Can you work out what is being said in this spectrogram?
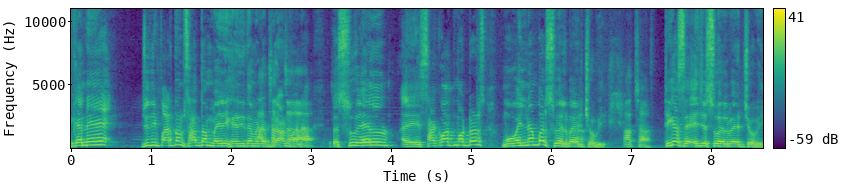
এখানে যদি পারতাম সাদ্দাম ভাই রেখে দিতাম এটা আচ্ছা, ব্র্যান্ড হয় না। আচ্ছা। তো সুহেল এই, Sakhawat motors mobile number Sohel ভাইয়ের ছবি। আচ্ছা। ঠিক আছে? এই যে সোহেল ভাইয়ের ছবি।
